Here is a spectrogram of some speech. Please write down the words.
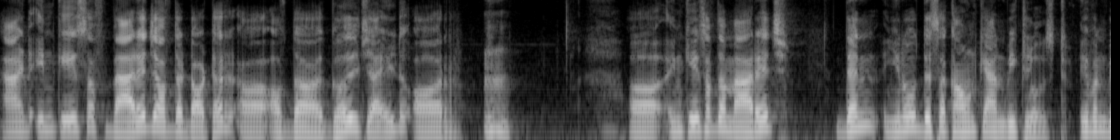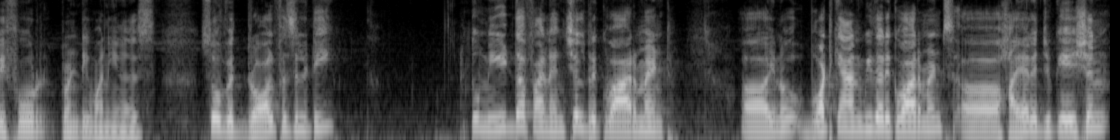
and in case of marriage of the daughter uh, of the girl child or uh, in case of the marriage then you know this account can be closed even before 21 years so withdrawal facility to meet the financial requirement. Uh, you know what can be the requirements? Uh, higher education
